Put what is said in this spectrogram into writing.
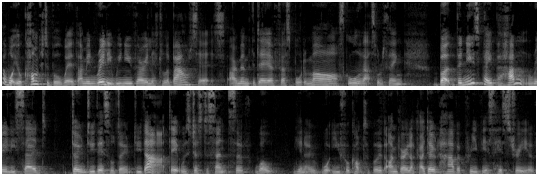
what you're comfortable with. I mean, really, we knew very little about it. I remember the day I first bought a mask, all of that sort of thing. But the newspaper hadn't really said, don't do this or don't do that. It was just a sense of, well, you know, what you feel comfortable with. I'm very lucky. I don't have a previous history of,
